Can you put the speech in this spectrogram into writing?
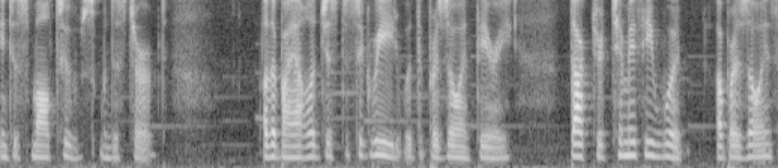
into small tubes when disturbed. Other biologists disagreed with the bryozoan theory. Dr. Timothy Wood, a bryozoans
